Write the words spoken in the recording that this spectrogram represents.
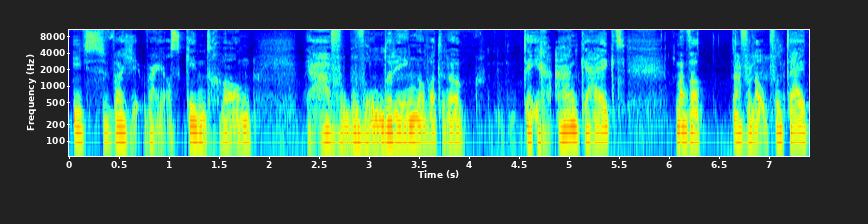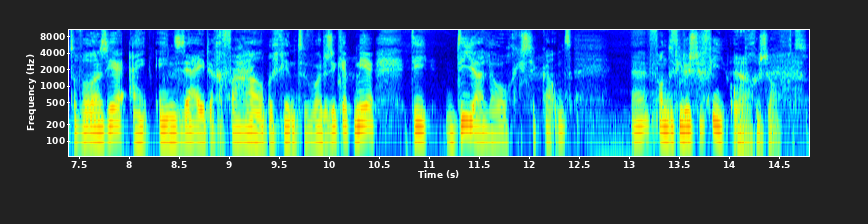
iets wat je, waar je als kind gewoon ja, voor bewondering of wat dan ook tegenaan kijkt. Maar wat na verloop van tijd toch wel een zeer eenzijdig verhaal begint te worden. Dus ik heb meer die dialogische kant van de filosofie opgezocht.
